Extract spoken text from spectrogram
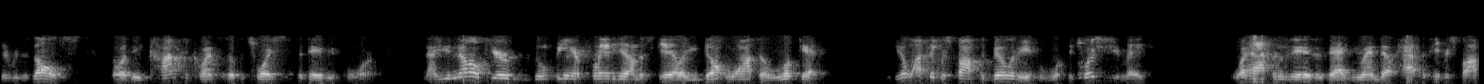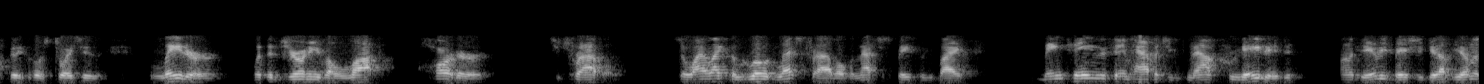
the results or the consequences of the choices the day before. Now you know if you're being afraid to get on the scale or you don't want to look at, you don't want to take responsibility for what the choices you make, what happens is, is that you end up having to take responsibility for those choices later, but the journey is a lot harder to travel. So I like the road less traveled, and that's just basically by maintaining the same habits you've now created on a daily basis. You get up, get on the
